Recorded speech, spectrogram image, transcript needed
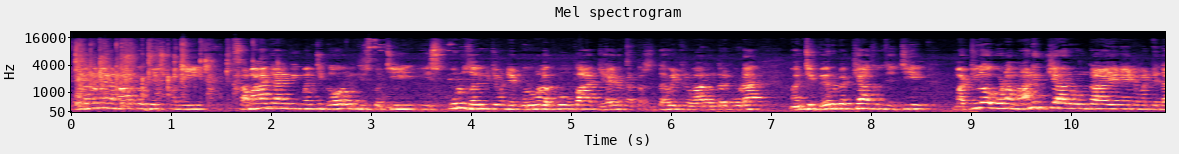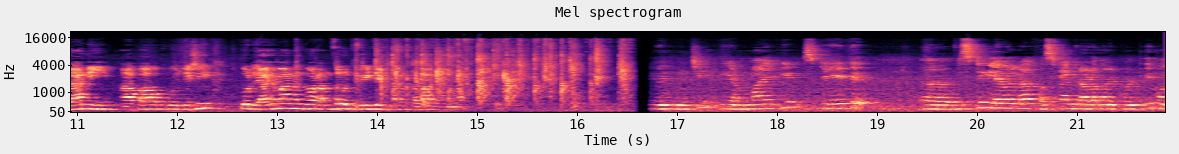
ఉన్నతమైన మార్పులు తెచ్చుకొని సమాజానికి మంచి గౌరవం తీసుకొచ్చి ఈ స్కూల్ చదివించేటువంటి గురువులకు ఉపాధ్యాయులకు అంత సిద్ధమైన వారందరూ కూడా మంచి పేరు ప్రఖ్యాతులు తెచ్చి మట్టిలో కూడా మాణిక్యాలు ఉంటాయి అనేటువంటి దాన్ని ఆ పాప పూజ చేసి స్కూల్ యాజమాన్యం ద్వారా అందరూ తెలియజేశారని సభా నుంచి ఈ అమ్మాయికి స్టేట్ డిస్ట్రిక్ట్ లెవెల్లో ఫస్ట్ ర్యాంక్ రావడం అనేటువంటిది మా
